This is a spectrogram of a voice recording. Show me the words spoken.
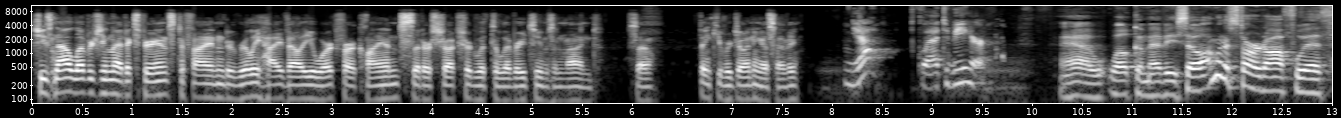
she's now leveraging that experience to find really high value work for our clients that are structured with delivery teams in mind. So thank you for joining us, Evi. Yeah, glad to be here. Yeah, welcome, Evi. So I'm going to start off with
